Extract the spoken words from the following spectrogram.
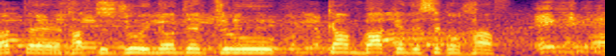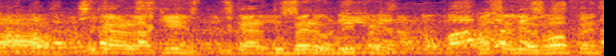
what uh, have to do in order to come back in the second half? Uh, we got to lock in. We got to do better on defense, especially on offense.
